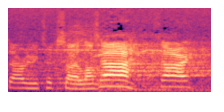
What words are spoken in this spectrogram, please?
Sorry we took so long. Uh, sorry.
